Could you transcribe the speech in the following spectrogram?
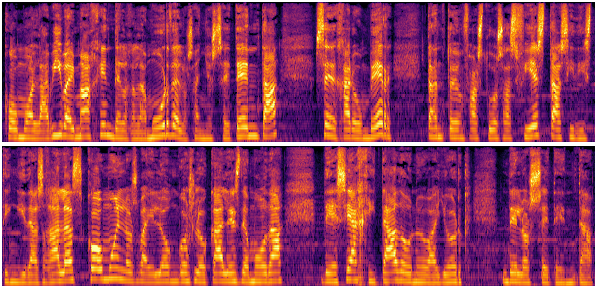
como la viva imagen del glamour de los años 70, se dejaron ver tanto en fastuosas fiestas y distinguidas galas como en los bailongos locales de moda de ese agitado Nueva York de los 70.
